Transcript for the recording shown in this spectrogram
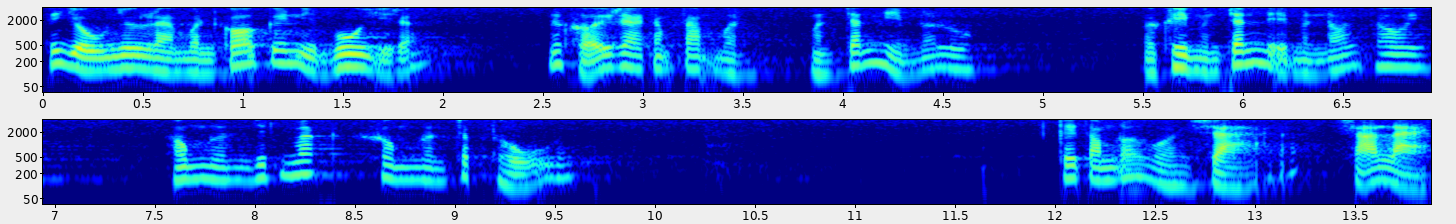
thí dụ như là mình có cái niềm vui gì đó, nó khởi ra trong tâm mình mình tránh niệm nó luôn. Và khi mình tránh niệm, mình nói thôi, không nên dính mắt không nên chấp thủ đó. cái tâm đó gọi là xả xả lạc.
